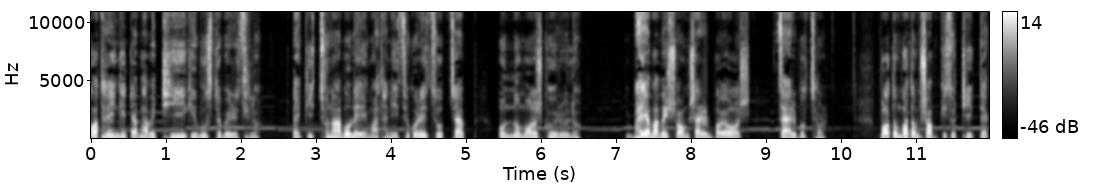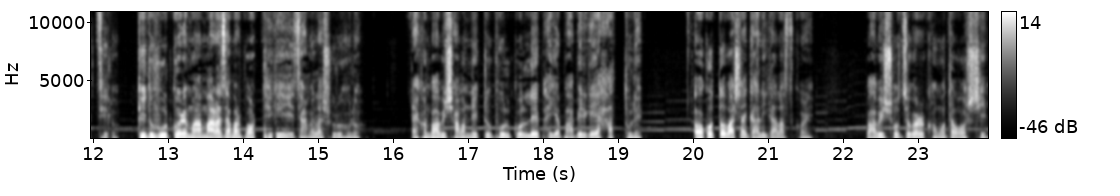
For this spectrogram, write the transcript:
কথার ইঙ্গিতটা ভাবি ঠিকই বুঝতে পেরেছিল, তাই কিচ্ছু না বলে মাথা নিচু করে চুপচাপ অন্য মনস্ক হয়ে রইল। ভাইয়া ভাবির সংসারের বয়স চার বছর। প্রথম প্রথম সব কিছু ঠিকঠাক ছিল, কিন্তু হুট করে মা মারা যাবার পর থেকে ঝামেলা শুরু হলো। এখন ভাবি সামান্য একটু ভুল করলে ভাইয়া ভাবির গায়ে হাত তুলে অকথ্য বাসায় গালি গালাজ করে। ভাবির সহ্য করার ক্ষমতা অসীম।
